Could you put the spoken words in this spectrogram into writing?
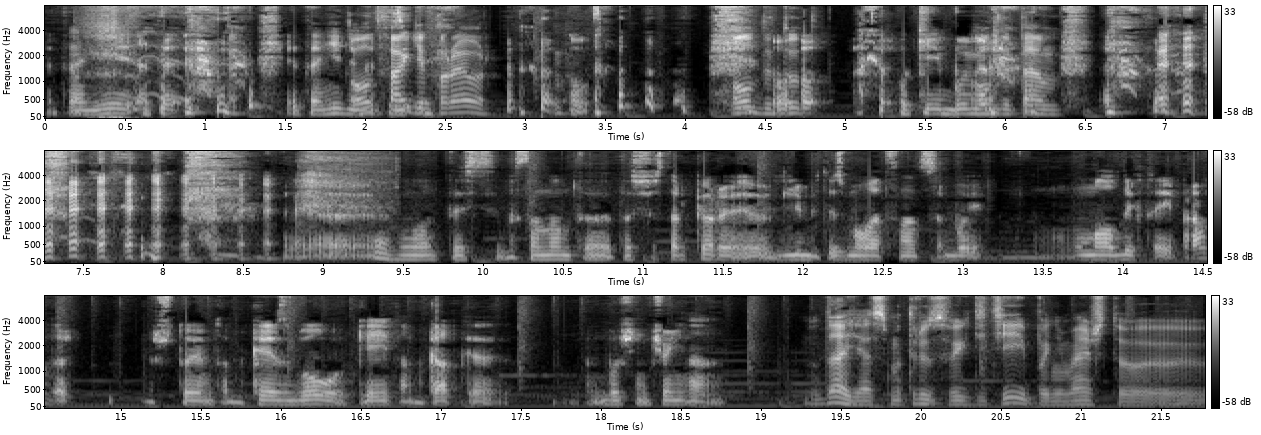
Это они, это, они Old Faggy Forever. Олды тут, Окей, бумер. олды там. Вот, то есть в основном-то это все старперы любят измываться над собой. У молодых-то и правда, что им там CSGO, окей, там катка, больше ничего не надо. Ну да, я смотрю своих детей и понимаю, что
